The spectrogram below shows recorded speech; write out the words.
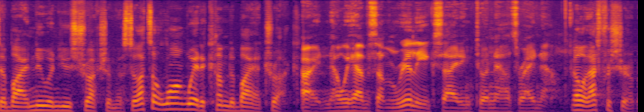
to buy new and used trucks from us. So that's a long way to come to buy a truck. All right, now we have something really exciting to announce right now. Oh, that's for sure.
